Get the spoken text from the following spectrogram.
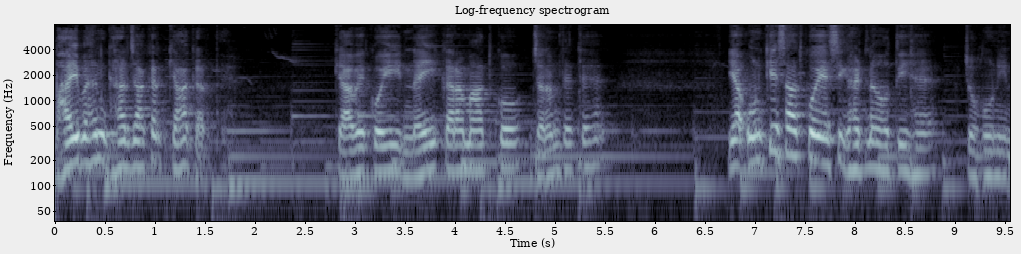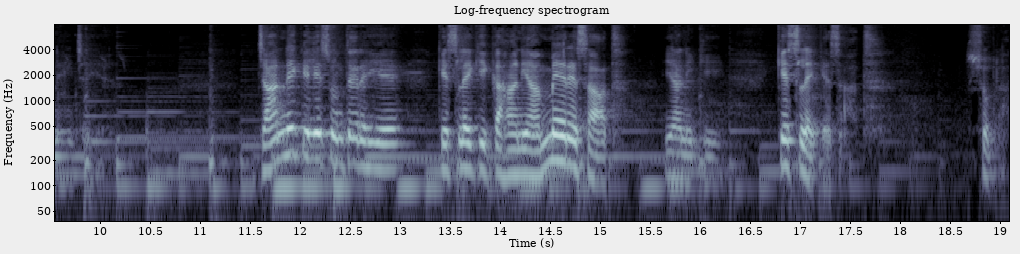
भाई बहन घर जाकर क्या करते हैं? क्या वे कोई नई करामात को जन्म देते हैं? या उनके साथ कोई ऐसी घटना होती है जो होनी नहीं चाहिए? जानने के लिए सुनते रहिए किसले की कहानियाँ मेरे साथ, यानी कि किसले के साथ। शुभ रात्रि।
